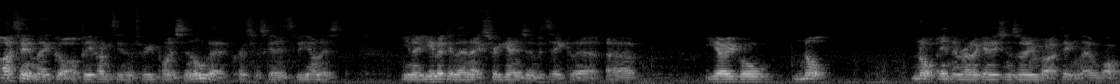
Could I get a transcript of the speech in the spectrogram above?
I think they've got to be hunting the three points in all their Christmas games. To be honest, you know, you look at their next three games in particular. Uh, Yeovil, not not in the relegation zone, but I think they're what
